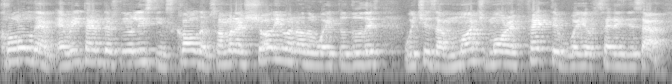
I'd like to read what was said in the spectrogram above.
Call them. Every time there's new listings, call them. So I'm going to show you another way to do this, which is a much more effective way of setting this up.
